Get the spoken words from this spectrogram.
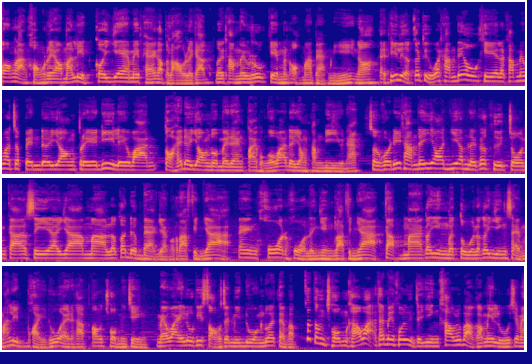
กองหลังของเรอัลมาดริดก็แย่ไม่แพ้กับเราเลยครับเลยทำให้รูปเกมมันออกมาแบบนี้เนาะแต่ที่เหลือก็ถือว่าทำได้โอเคแล้วครับไม่ว่าจะเป็นเดยองเปรดี้เลวาน ต่อให้เดยองโดนใบแดงไปผมก็ว่าเดยองทำดีอยู่นะ ส่วนคนที่ทำได้ยอดเยี่ยมเลยก็คือโจนกาเซียยามาแล้วก็เดอะแบกอย่างราฟินยาแม่งโคตรโหดเลยยิงราฟินยากลับมาก็ยิงประตูแล้วก็ยิงใส่มาดริดบ่อยด้วยนะครับต้องชมจริงๆ แม้ว่าไอ้ลูกที่ 2 จะมีดวงด้วยแต่แบบก็ต้องชมเขาอะถ้าเป็นคนอื่นจะยิงเข้าหรือเปล่าก็ไม่รู้ใช่ไหม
